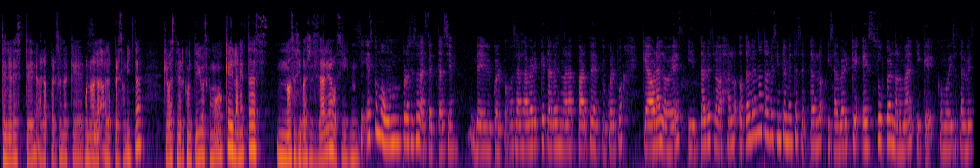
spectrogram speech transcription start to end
tener este a la persona que, bueno, a, la, a la personita que vas a tener contigo, es como, ok, la neta, no sé si va a ser necesaria o si... Sí, es como un proceso de aceptación del cuerpo, o sea, saber que tal vez no era parte de tu cuerpo, que ahora lo es y tal vez trabajarlo o tal vez no, tal vez simplemente aceptarlo y saber que es súper normal y que, como dices, tal vez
